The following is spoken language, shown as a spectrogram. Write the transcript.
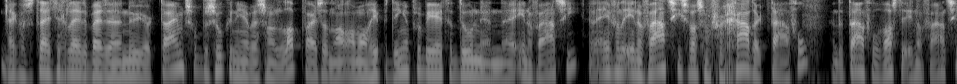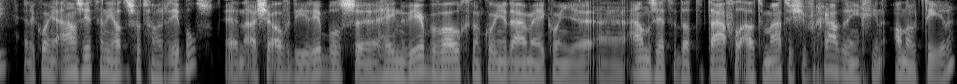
Ik was een tijdje geleden bij de New York Times op bezoek. En die hebben zo'n lab waar ze dan allemaal hippe dingen proberen te doen en uh, innovatie. En een van de innovaties was een vergadertafel. En de tafel was de innovatie. En dan kon je aanzitten en die had een soort van ribbels. En als je over die ribbels uh, heen en weer bewoog, dan kon je daarmee kon je, uh, aanzetten dat de tafel automatisch je vergadering ging annoteren.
